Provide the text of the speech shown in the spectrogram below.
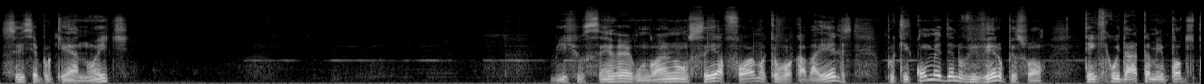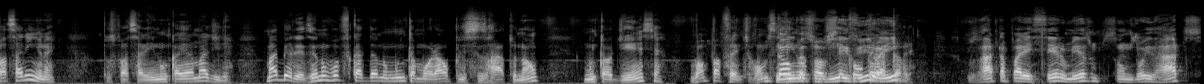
Não sei se é porque é à noite. Bicho sem vergonha. Agora eu não sei a forma que eu vou acabar eles. Porque como é dentro do viveiro, pessoal, tem que cuidar também para os passarinhos, né? Para os passarinhos não cair armadilha. Mas beleza, eu não vou ficar dando muita moral para esses ratos não. Muita audiência. Vamos para frente, vamos então, seguir pessoal, no outro dia vocês viram aí, Os ratos apareceram mesmo, são dois ratos.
